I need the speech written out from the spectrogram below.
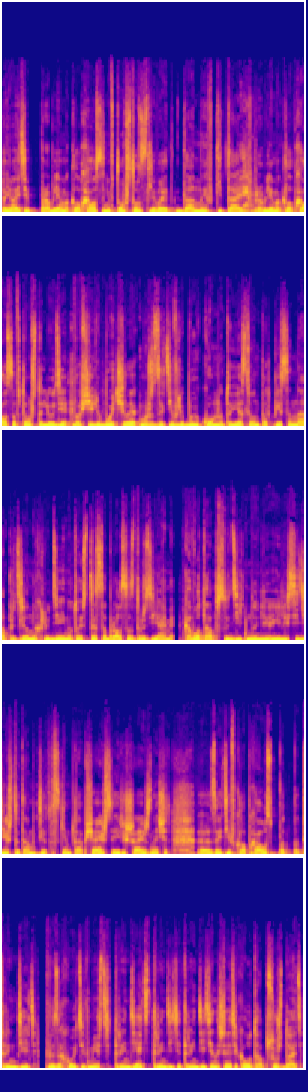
Понимаете, проблема Клабхауса не в том, что он сливает данные в Китай. Проблема Клабхауса в том, что люди, вообще любой человек может зайти в любую комнату, если он подписан на определенных людей. Ну, то есть ты собрался с друзьями, кого-то обсудить, ну, или сидишь ты там где-то с кем-то общаешься и решаешь, значит, э, зайти в Клабхаус под, потрендеть. Вы заходите вместе трендеть, трендите, трендите, и начинаете кого-то обсуждать.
